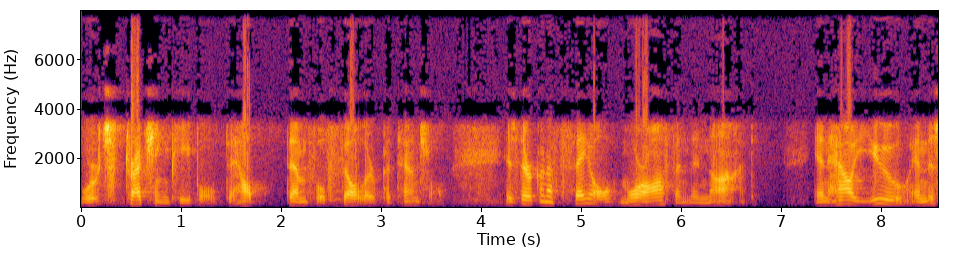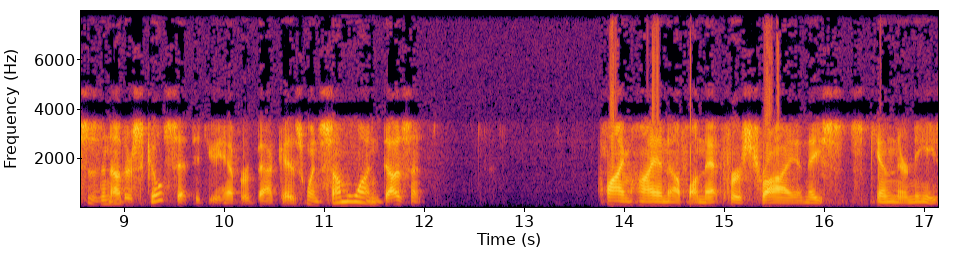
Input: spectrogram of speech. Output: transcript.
we're stretching people to help them fulfill their potential is they're going to fail more often than not. And how you, and this is another skill set that you have, Rebecca, is when someone doesn't climb high enough on that first try and they skin their knees,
